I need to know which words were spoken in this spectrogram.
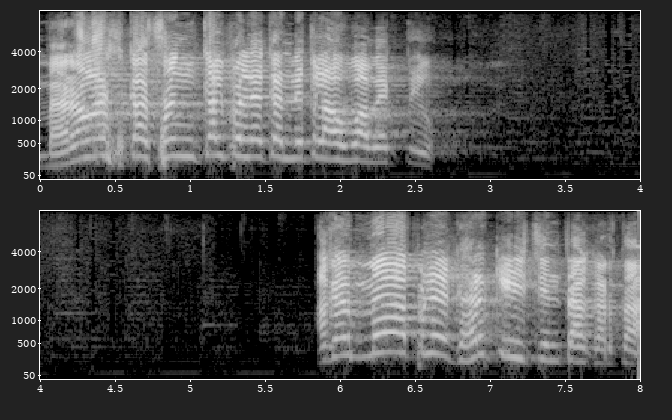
मैं राष्ट्र का संकल्प लेकर निकला हुआ व्यक्ति हूँ। अगर मैं अपने घर की ही चिंता करता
